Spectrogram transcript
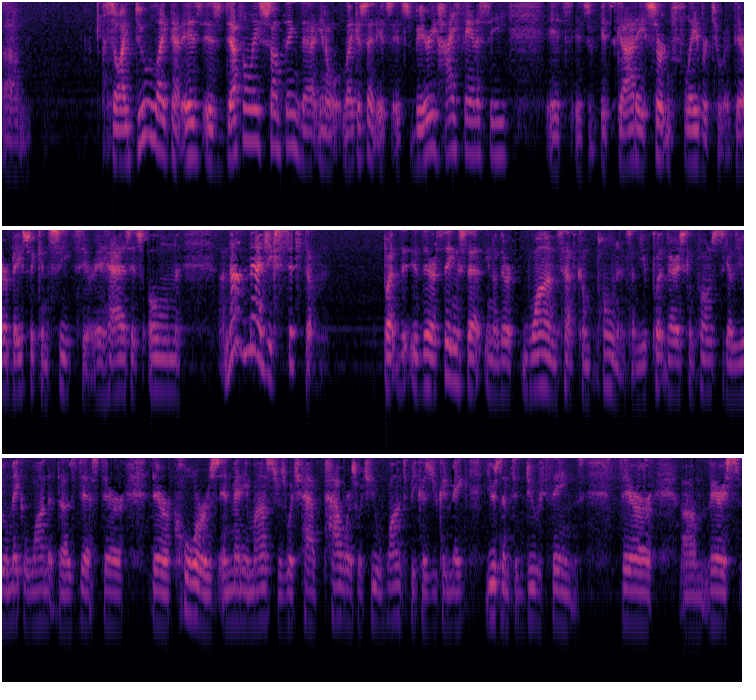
Um, so I do like that. It is is definitely something that you know, like I said, it's it's very high fantasy. It's it's it's got a certain flavor to it. There are basic conceits here. It has its own, not magic system, but th- there are things that you know their wands have components and you put various components together you will make a wand that does this. There there are cores in many monsters which have powers which you want because you can make use them to do things. There are um, various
